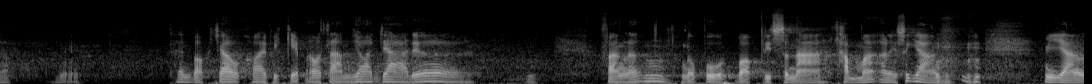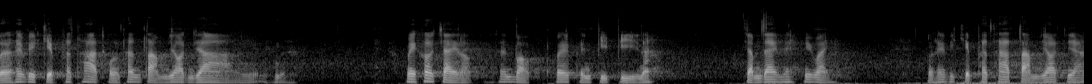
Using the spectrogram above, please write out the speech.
หรอกท่านบอกเจ้าคอยไปเก็บเอาตามยอดหญ้าเด้อฟังแล้วหลวงปู่บอกปริศนาธรรมะอะไรสักอย่าง มีอย่างเลยให้ไปเก็บพระธาตุของท่านตามยอดหญ้าไม่เข้าใจหรอกท่านบอกไว้เป็นปีๆนะจำได้ไหมพี่ไวบอกให้ไปเก็บพระธาตุตามยอดหญ้า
